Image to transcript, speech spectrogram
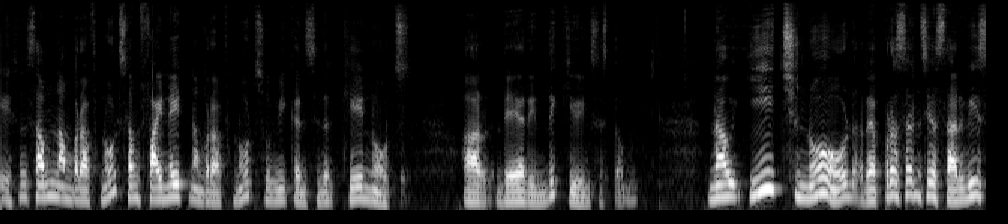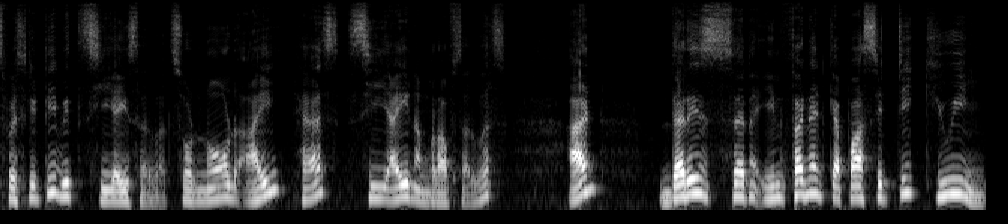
Okay. So, some number of nodes, some finite number of nodes. So, we consider k nodes are there in the queuing system. Now, each node represents a service facility with Ci server. So, node i has Ci number of servers and there is an infinite capacity queuing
